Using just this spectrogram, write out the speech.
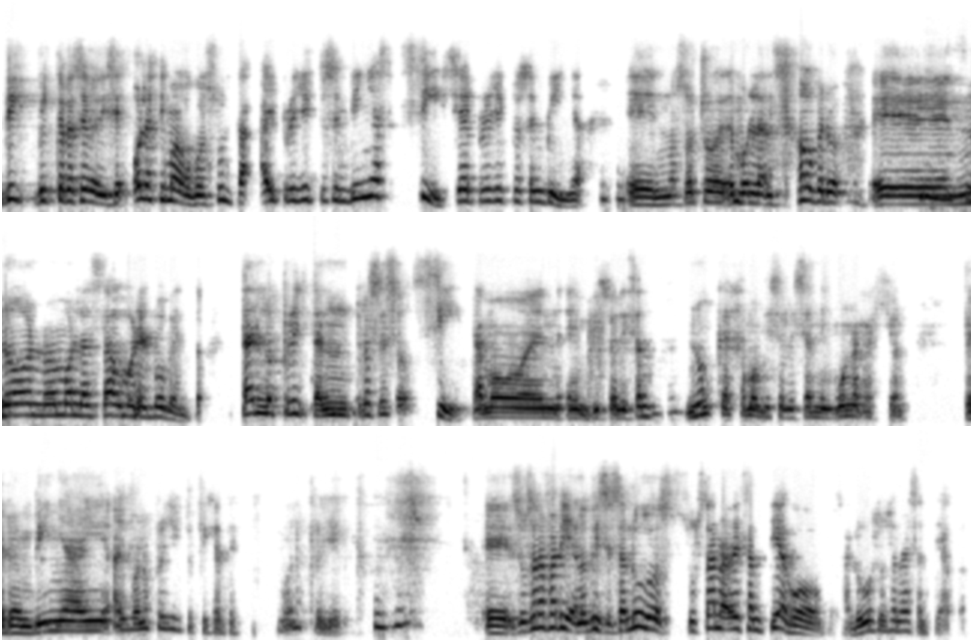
Víctor Acevedo dice, hola estimado, consulta, ¿hay proyectos en Viñas? Sí, sí hay proyectos en Viña. Eh, nosotros hemos lanzado, pero eh, no, no hemos lanzado por el momento. ¿Están los proyectos en proceso? Sí, estamos en, visualizando. Nunca dejamos visualizar ninguna región, pero en Viña hay, hay buenos proyectos, fíjate, buenos proyectos. Eh, Susana Faría nos dice, saludos, Susana de Santiago. Saludos, Susana de Santiago.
